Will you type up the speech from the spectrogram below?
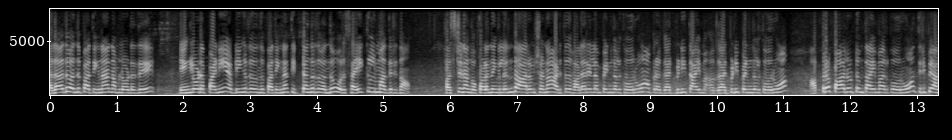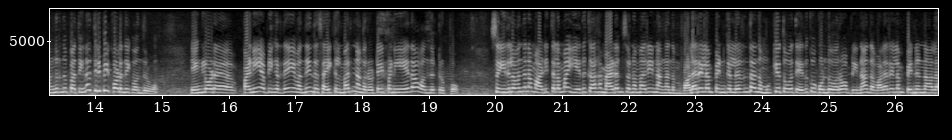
அதாவது வந்து பார்த்திங்கன்னா நம்மளோடது எங்களோட பணி அப்படிங்கிறது வந்து பார்த்திங்கன்னா திட்டங்கிறது வந்து ஒரு சைக்கிள் மாதிரி தான் ஃபஸ்ட்டு நாங்கள் குழந்தைங்கலேருந்து ஆரம்பிச்சோன்னா அடுத்தது வளரெல்லாம் பெண்களுக்கு வருவோம். அப்புறம் கர்ப்பிணி தாய்மா கர்ப்பிணி பெண்களுக்கு வருவோம். அப்புறம் பாலூட்டும் தாய்மாருக்கு வருவோம். திருப்பி அங்கேருந்து பார்த்திங்கன்னா திருப்பி குழந்தைக்கு வந்துடுவோம் எங்களோட பணி அப்படிங்கிறதே வந்து இந்த சைக்கிள் மாதிரி நாங்கள் ரொட்டேட் பண்ணியே தான் வந்துட்டுருப்போம் ஸோ இதில் வந்து நம்ம அடித்தளமாக எதுக்காக மேடம் சொன்ன மாதிரி நாங்கள் அந்த வளரிளம் பெண்கள்லேருந்து அந்த முக்கியத்துவத்தை எதுக்கு கொண்டு வரோம் அப்படின்னா அந்த வளரிளம் பெண்ணுனால்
